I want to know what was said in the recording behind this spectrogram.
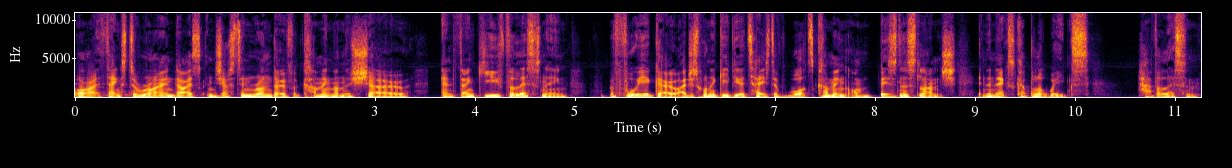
All right. Thanks to Ryan Deiss and Justin Rondeau for coming on the show. And thank you for listening. Before you go, I just want to give you a taste of what's coming on Business Lunch in the next couple of weeks. Have a listen.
